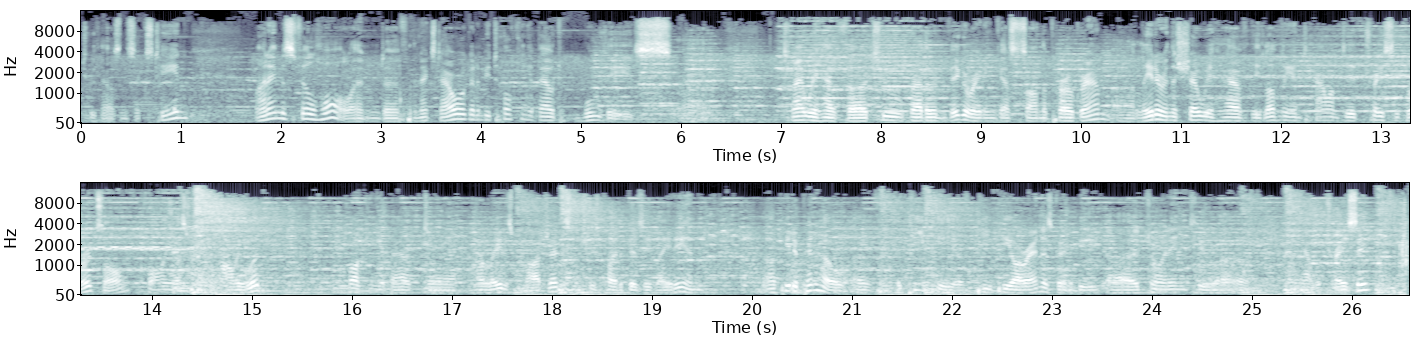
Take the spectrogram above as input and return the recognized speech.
2016. My name is Phil Hall, and uh, for the next hour, we're going to be talking about movies. Uh, tonight, we have uh, two rather invigorating guests on the program. Uh, later in the show, we have the lovely and talented Tracy Birdsall calling us from Hollywood, talking about uh, latest projects, and she's quite a busy lady. And uh, Peter Pinho of the PP of PPRN is going to be uh, joining to uh, hang out with Tracy.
